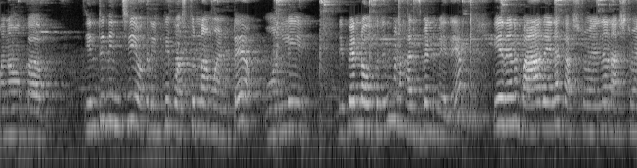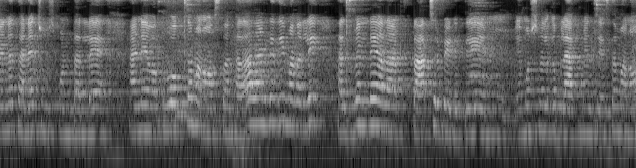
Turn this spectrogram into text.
మనం ఒక ఇంటి నుంచి ఒకరింటికి వస్తున్నాము అంటే ఓన్లీ డిపెండ్ అవుతున్నది మన హస్బెండ్ మీదే. ఏదైనా బాధ అయినా కష్టమైనా నష్టమైనా తనే చూసుకుంటారులే అనే ఒక హోప్తో మనం వస్తాం కదా. అలాంటిది మనల్ని హస్బెండే అలా టార్చర్ పెడితే ఎమోషనల్గా బ్లాక్మెయిల్ చేస్తే మనం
